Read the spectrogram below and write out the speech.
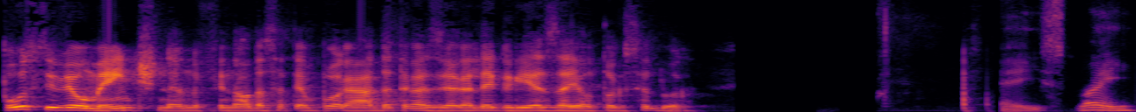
possivelmente, né, no final dessa temporada, trazer alegrias aí ao torcedor. É isso aí.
